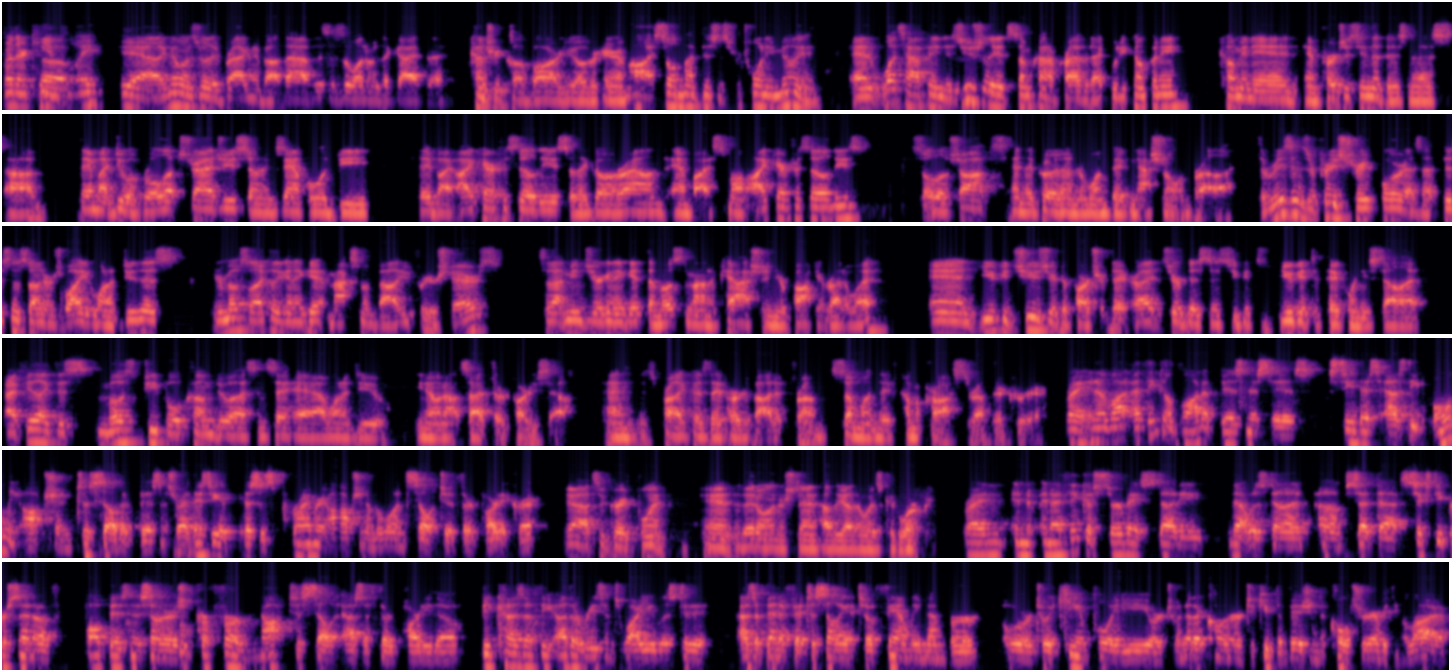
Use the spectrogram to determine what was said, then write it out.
Or their key so, employee. Yeah, like no one's really bragging about that. This is the one where the guy at the country club bar, you overhear him, "Oh, I sold my business for 20 million. And what's happening is usually it's some kind of private equity company coming in and purchasing the business. Uh, they might do a roll-up strategy. So an example would be they buy eye care facilities, so they go around and buy small eye care facilities solo shops, and they put it under one big national umbrella. The reasons are pretty straightforward as a business owner is why you want to do this. You're most likely going to get maximum value for your shares. So that means you're going to get the most amount of cash in your pocket right away. And you could choose your departure date, right? It's your business. You get to, you get to pick when you sell it. I feel like this most people come to us and say, "Hey, I want to do, you know, an outside third party sale." and it's probably because they've heard about it from someone they've come across throughout their career. Right, and a lot. I think a lot of businesses see this as the only option to sell their business. Right, they see it, this is primary option number one: sell it to a third party. Correct. Yeah, that's a great point, and they don't understand how the other ways could work. Right, and and, and I think a survey study that was done um, said that sixty percent of all business owners prefer not to sell it as a third party, though, because of the other reasons why you listed it as a benefit to selling it to a family member or to a key employee or to another owner to keep the vision, the culture, everything alive.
